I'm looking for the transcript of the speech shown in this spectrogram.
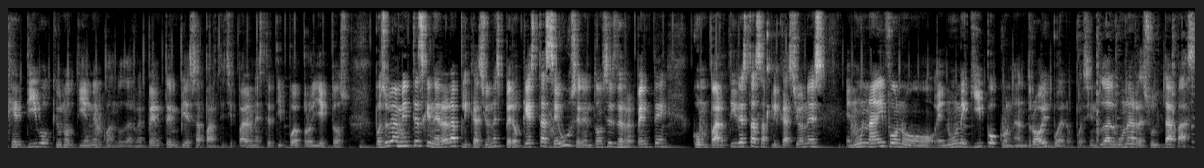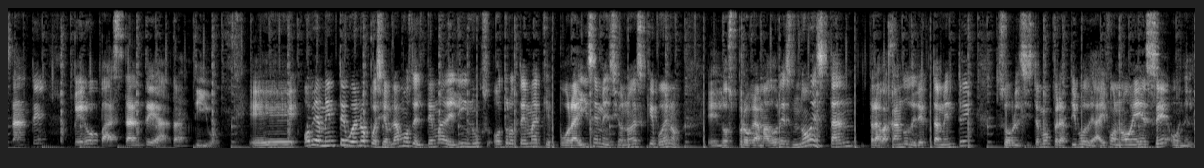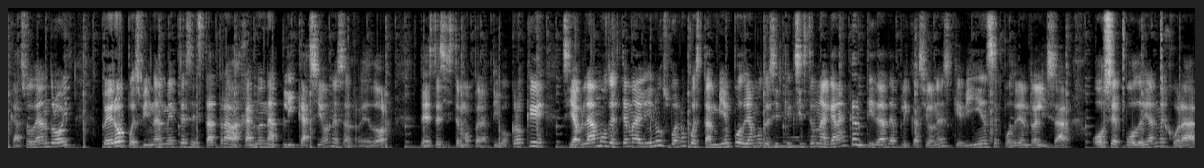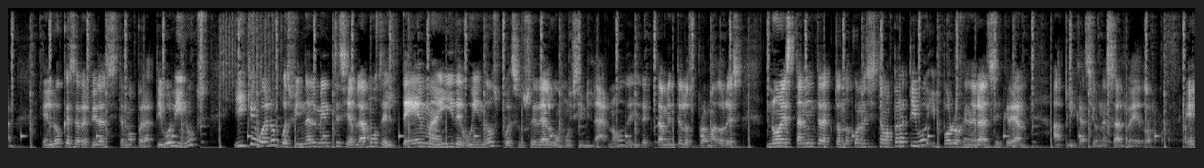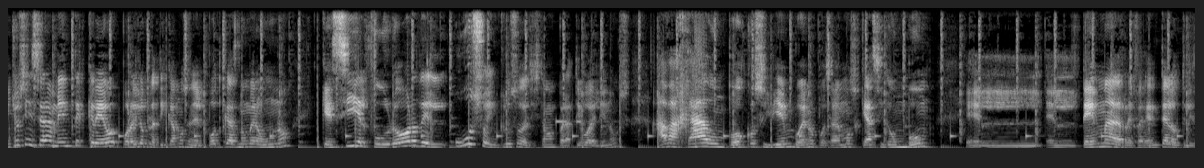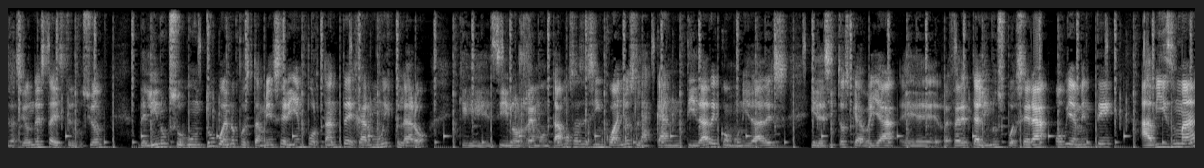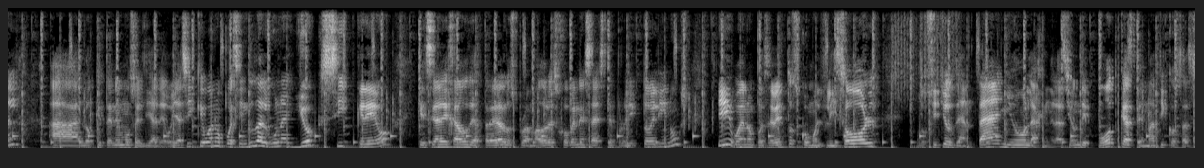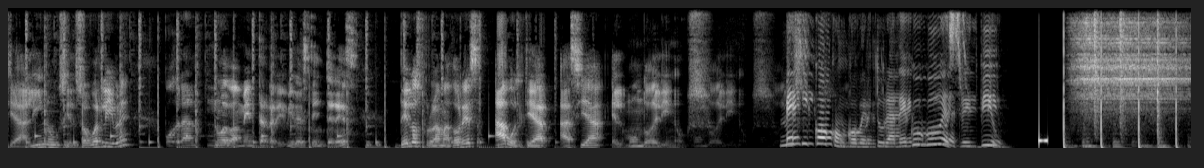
que uno tiene cuando de repente empieza a participar en este tipo de proyectos, pues obviamente es generar aplicaciones, pero que éstas se usen. Entonces de repente compartir estas aplicaciones en un iPhone o en un equipo con Android, bueno, pues sin duda alguna resulta bastante, pero bastante atractivo. Eh, obviamente, bueno, pues si hablamos del tema de Linux, otro tema que por ahí se mencionó es que, bueno, eh, los programadores no están trabajando directamente sobre el sistema operativo de iPhone OS o en el caso de Android, pero pues finalmente se está trabajando en aplicaciones alrededor de este sistema operativo. Creo que si hablamos del tema de Linux, bueno, pues también podríamos decir que existe una gran cantidad de aplicaciones que bien se podrían realizar o se podrían mejorar en lo que se refiere al sistema operativo Linux. Y que bueno, pues finalmente si hablamos del tema ahí de Windows, pues sucede algo muy similar, ¿no? directamente los programadores no están interactuando con el sistema operativo y por lo general se crean aplicaciones alrededor. Eh, yo sinceramente creo, por ahí lo platicamos en el podcast número uno, que sí el furor del uso incluso del sistema operativo de Linux ha bajado un poco, si bien, bueno, pues sabemos que ha sido un boom el, el, tema referente a la utilización de esta distribución de Linux Ubuntu, bueno, pues también sería importante dejar muy claro que si nos remontamos hace 5 años, la cantidad de comunidades y de sitios que había eh, referente a Linux, pues era obviamente abismal a lo que tenemos el día de hoy. Así que bueno, pues sin duda alguna yo sí creo que se ha dejado de atraer a los programadores jóvenes a este proyecto de Linux. Y bueno, pues eventos como el FliSol, los sitios de antaño, la generación de podcast temáticos hacia Linux y el software libre, podrán nuevamente revivir este interés de los programadores a voltear hacia el mundo de Linux. México con cobertura de Google Street View.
